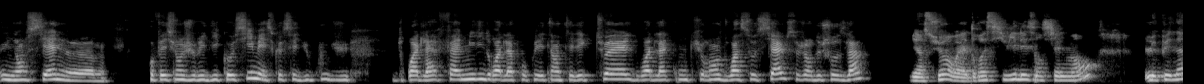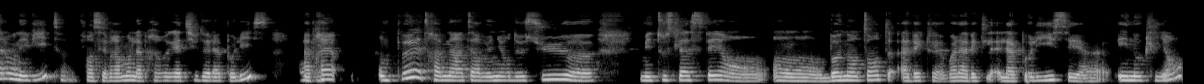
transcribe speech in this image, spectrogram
une ancienne euh, profession juridique aussi, mais est-ce que c'est du coup du droit de la famille, droit de la propriété intellectuelle, droit de la concurrence, droit social, ce genre de choses-là? Bien sûr, ouais, droit civil essentiellement. Le pénal, on évite. Enfin, c'est vraiment la prérogative de la police. Après, on peut être amené à intervenir dessus, euh, mais tout cela se fait en, en bonne entente avec euh, voilà avec la, police et, euh, et, nos clients.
